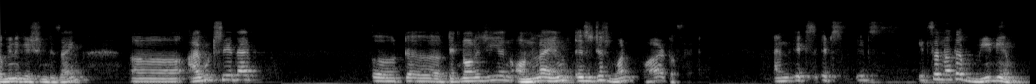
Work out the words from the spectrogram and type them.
communication design i would say that uh, technology and online is just one part of it. And it's it's it's it's another medium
